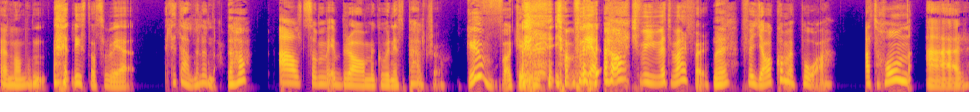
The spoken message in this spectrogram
en annan lista som är lite annorlunda. Jaha. Allt som är bra med Gwyneth Paltrow. Gud vad kul! jag vet. För vet varför? Nej. För jag kommer på att hon är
